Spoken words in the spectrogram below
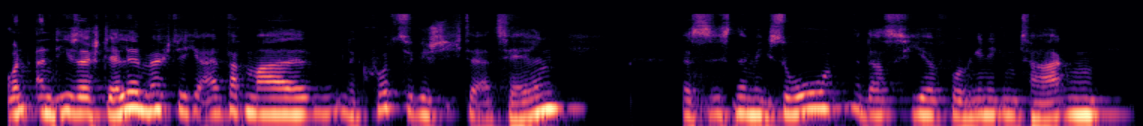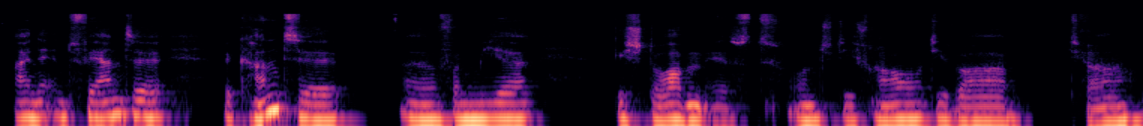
Und an dieser Stelle möchte ich einfach mal eine kurze Geschichte erzählen. Es ist nämlich so, dass hier vor wenigen Tagen eine entfernte Bekannte äh, von mir gestorben ist. Und die Frau, die war, tja,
